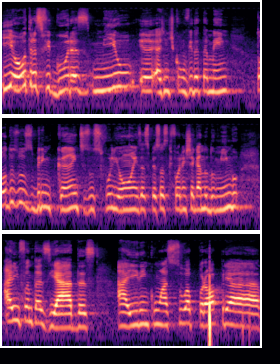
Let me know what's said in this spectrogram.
E outras figuras mil. Eh, a gente convida também todos os brincantes, os foliões, as pessoas que forem chegar no domingo, a irem fantasiadas, a irem com a sua própria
